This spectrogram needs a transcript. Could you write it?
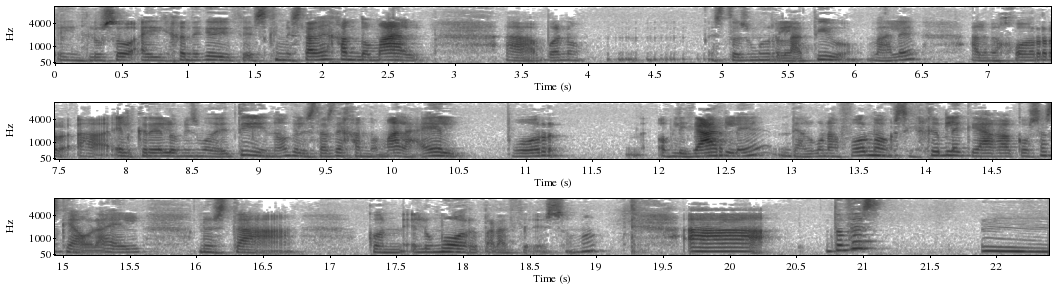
E incluso hay gente que dice, es que me está dejando mal. Ah, bueno, esto es muy relativo, ¿vale? A lo mejor ah, él cree lo mismo de ti, ¿no? Que le estás dejando mal a él por obligarle de alguna forma o exigirle que haga cosas que ahora él no está con el humor para hacer eso. ¿no? Ah, entonces, mm,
